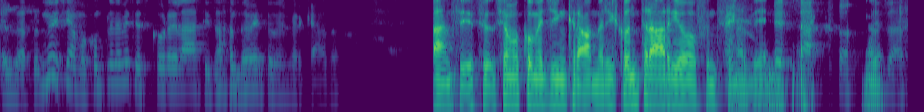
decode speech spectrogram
esatto. Noi siamo completamente scorrelati dall'andamento del mercato. Anzi, siamo come Jim Cramer, il contrario funziona bene. esatto, Vabbè. esatto.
